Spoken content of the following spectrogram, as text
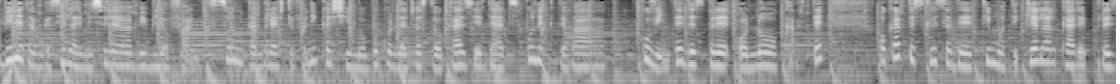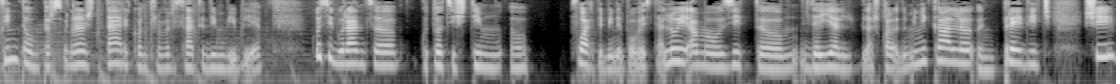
Bine te-am găsit la emisiunea Bibliofan. Sunt Andreea Ștefănică și mă bucur de această ocazie de a-ți spune câteva cuvinte despre o nouă carte o carte scrisă de Timothy Keller care prezintă un personaj tare controversat din Biblie. Cu siguranță, cu toții știm uh, foarte bine povestea lui, am auzit uh, de el la școala duminicală, în predici și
